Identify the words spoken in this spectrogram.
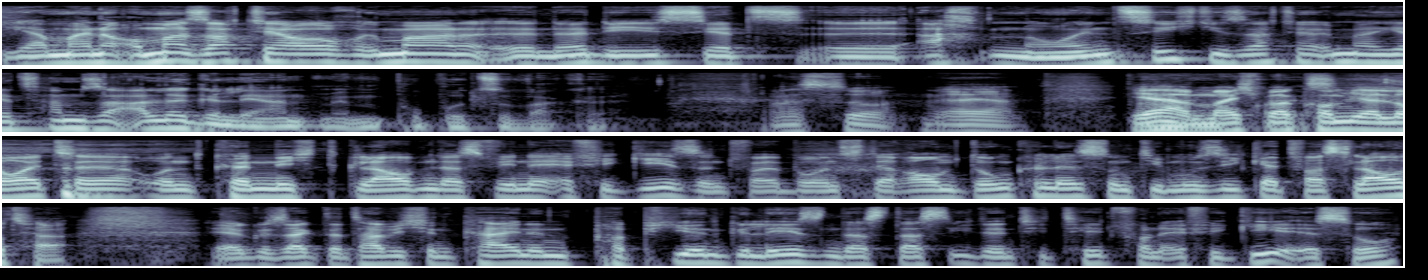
Ja, meine Oma sagt ja auch immer, äh, ne, die ist jetzt äh, 98, die sagt ja immer, jetzt haben sie alle gelernt, mit dem Popo zu wackeln. Ach so, ja, ja. Ja, manchmal kommen ja Leute und können nicht glauben, dass wir eine FEG sind, weil bei uns der Raum dunkel ist und die Musik etwas lauter. Er hat gesagt, das habe ich in keinen Papieren gelesen, dass das Identität von FEG ist so.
